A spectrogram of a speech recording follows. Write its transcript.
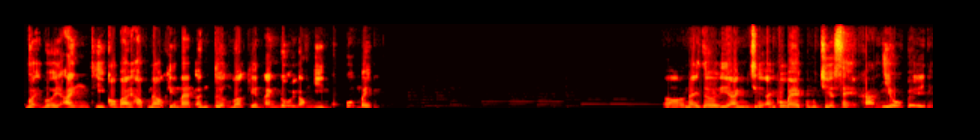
Vậy với anh thì có bài học nào khiến anh ấn tượng và khiến anh đổi góc nhìn của mình Ờ, nãy giờ thì anh anh cô bé cũng chia sẻ khá nhiều về những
